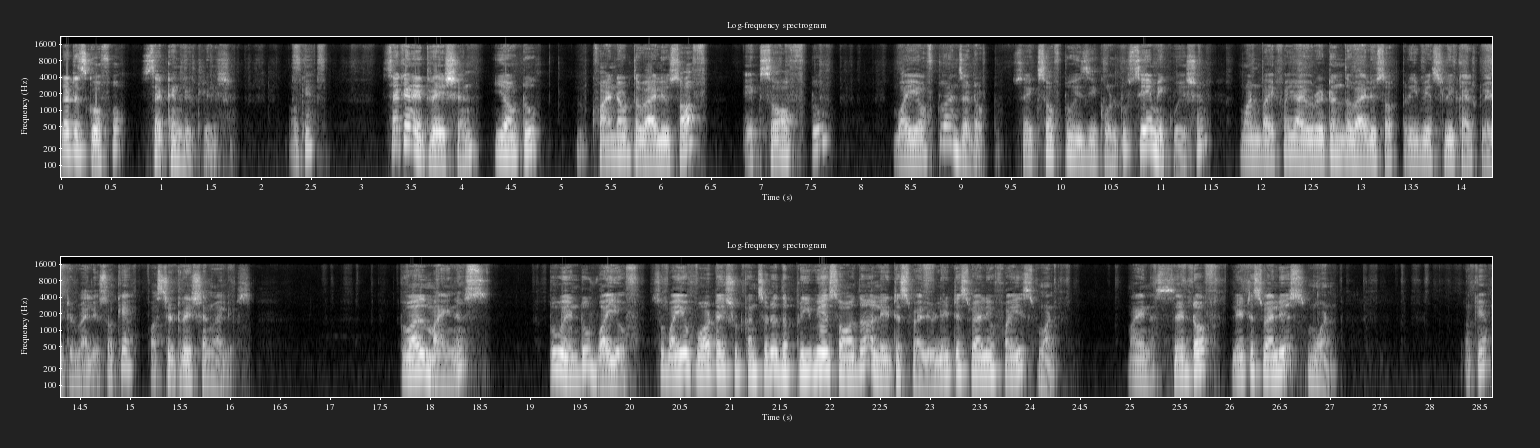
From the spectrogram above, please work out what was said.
let us go for second iteration. Okay? Second iteration you have to find out the values of x of 2 y of 2 and z of 2 so x of 2 is equal to same equation 1 by 5 I have written the values of previously calculated values okay? First iteration values. 12 minus 2 into y of so y of what I should consider the previous or the latest value? Latest value of y is 1 minus z of latest value is 1 okay?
